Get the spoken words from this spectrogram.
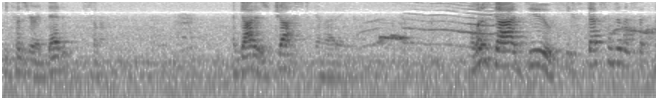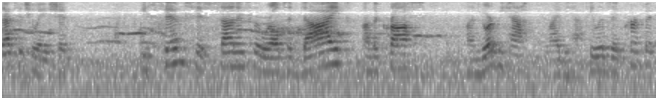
Because you're a dead sinner. And God is just in that anger. What does God do? He steps into this, that situation. He sends his son into the world to die on the cross on your behalf and my behalf. He lives a perfect,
